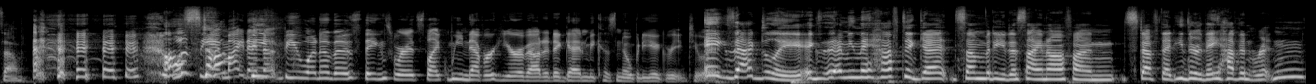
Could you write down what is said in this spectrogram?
So we'll see. It might end up be one of those things where it's like we never hear about it again because nobody agreed to it. Exactly. I mean, they have to get somebody to sign off on stuff that either they haven't written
